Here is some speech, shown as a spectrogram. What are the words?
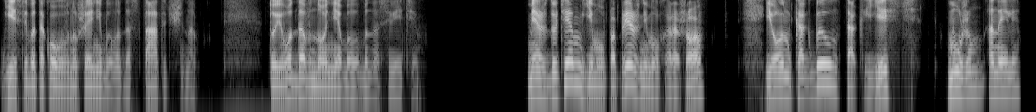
Если бы такого внушения было достаточно, то его давно не было бы на свете. Между тем ему по-прежнему хорошо, и он как был, так и есть мужем Анели.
